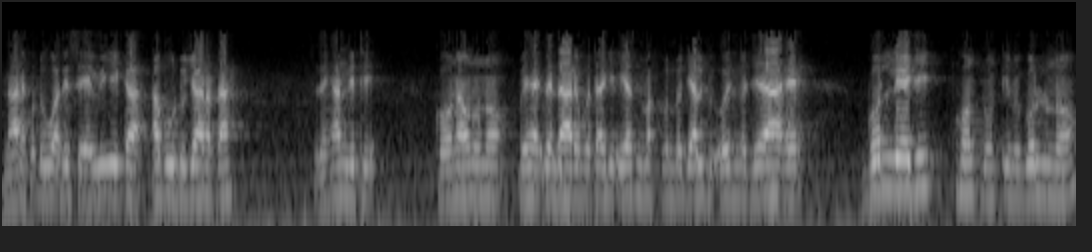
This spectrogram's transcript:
Nane ko ɗum waɗi se wii ka aboudou diana ɗa soɗen anditi ko nawnuno ɓe hay ɓe daari mo tagi iyas makko no jalbi o inno jeeya e golleji hon ɗum ɗimi golluno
